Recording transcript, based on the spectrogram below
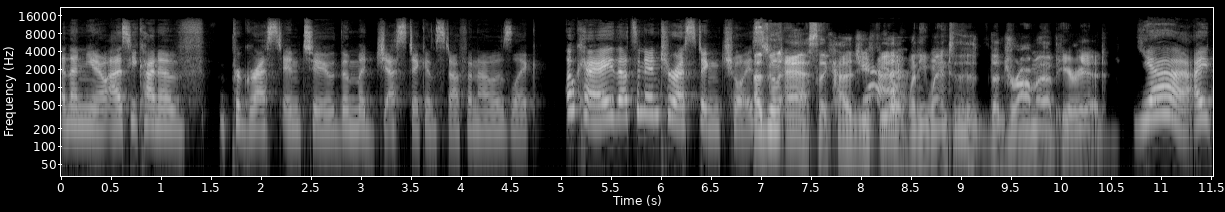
and then you know as he kind of progressed into the majestic and stuff and i was like okay that's an interesting choice I was going to ask, like, how did you Yeah. feel when he went into the, the drama period? Yeah, I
